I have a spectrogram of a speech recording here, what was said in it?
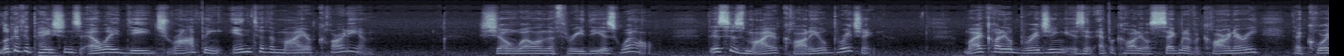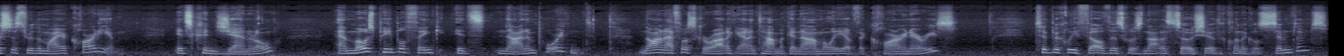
Look at the patient's LAD dropping into the myocardium, shown well on the 3D as well. This is myocardial bridging. Myocardial bridging is an epicardial segment of a coronary that courses through the myocardium. It's congenital, and most people think it's not important. Non atherosclerotic anatomic anomaly of the coronaries typically felt this was not associated with clinical symptoms,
